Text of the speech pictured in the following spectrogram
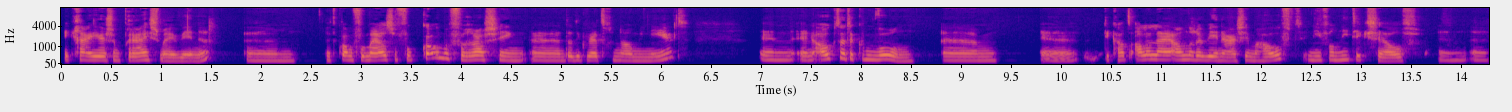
ik ga hier eens een prijs mee winnen. Um, het kwam voor mij als een volkomen verrassing dat ik werd genomineerd. En, en ook dat ik hem won. Um, uh, ik had allerlei andere winnaars in mijn hoofd. In ieder geval niet ikzelf. En uh,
